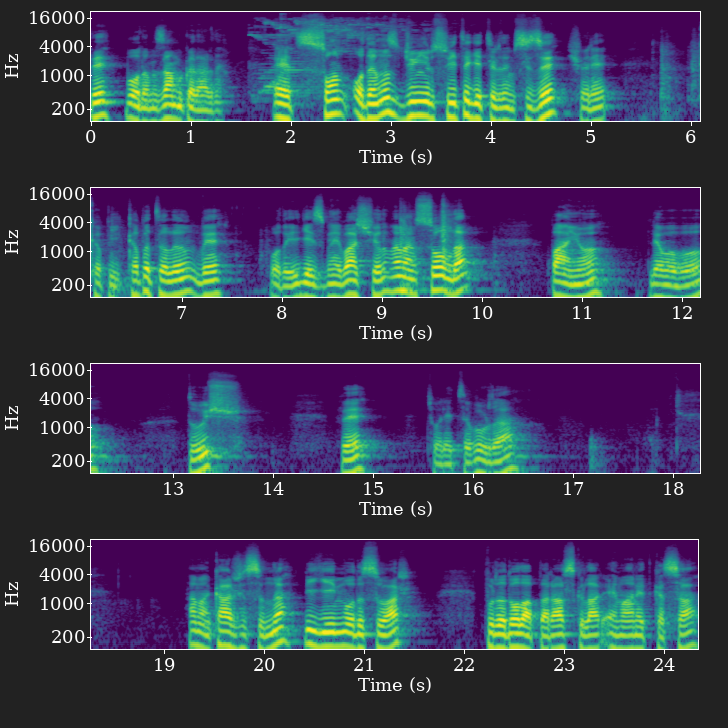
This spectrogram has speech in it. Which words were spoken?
Ve bu odamızdan bu kadardı. Evet son odamız Junior Suite'e getirdim sizi. Şöyle kapıyı kapatalım ve odayı gezmeye başlayalım. Hemen solda banyo, lavabo, duş ve tuvalette burada. Hemen karşısında bir giyinme odası var. Burada dolaplar, askılar, emanet kasa,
